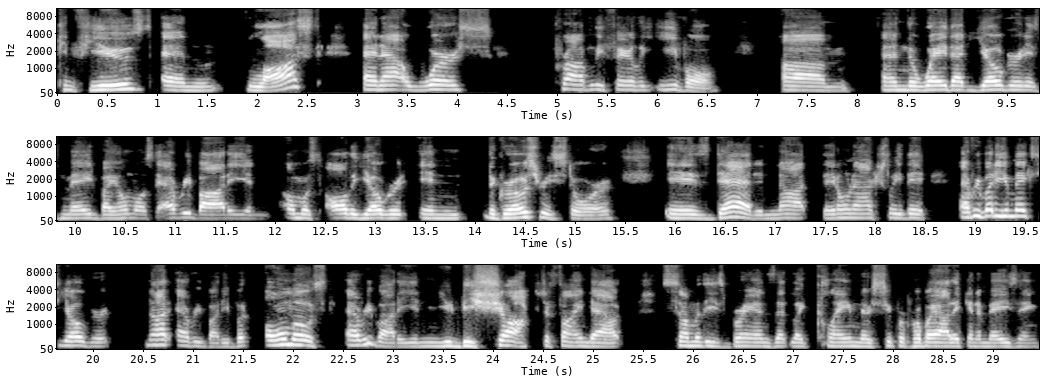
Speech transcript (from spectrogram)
confused and lost and at worst probably fairly evil. Um, and the way that yogurt is made by almost everybody and almost all the yogurt in the grocery store is dead and not they don't actually they everybody who makes yogurt not everybody but almost everybody and you'd be shocked to find out some of these brands that like claim they're super probiotic and amazing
